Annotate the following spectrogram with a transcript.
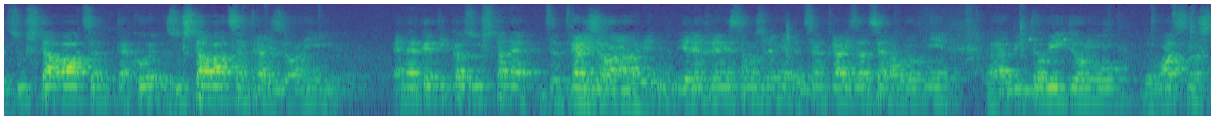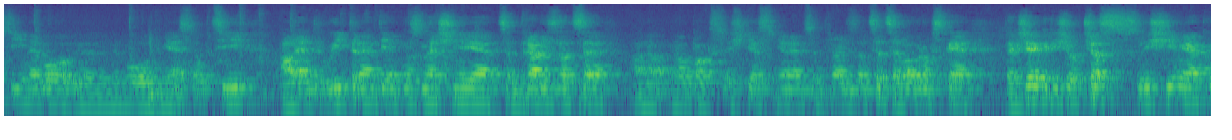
zůstává, takový, zůstává centralizovaný energetika zůstane centralizovaná. Jeden, jeden trend je samozřejmě decentralizace na úrovni e, bytových domů, domácností nebo, e, nebo měst, obcí, ale druhý trend jednoznačně je centralizace a na, naopak ještě směrem centralizace celoevropské. Takže když občas slyším, jak,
